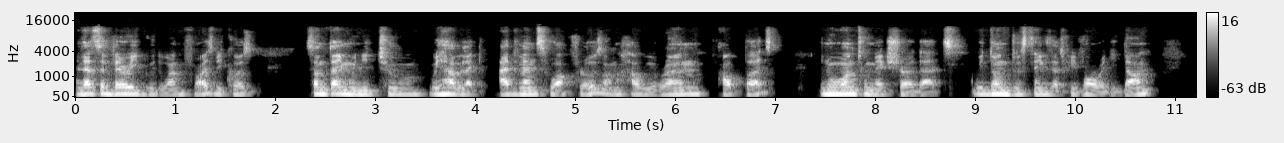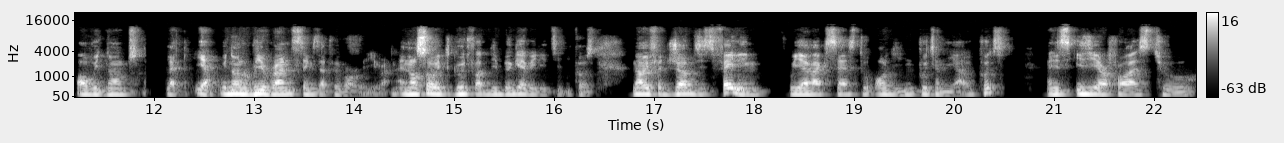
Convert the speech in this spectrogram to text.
And that's a very good one for us because sometimes we need to, we have like advanced workflows on how we run our pods. And we want to make sure that we don't do things that we've already done or we don't like, yeah, we don't rerun things that we've already run. And also it's good for debuggability because now if a job is failing, we have access to all the inputs and the outputs and it's easier for us to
